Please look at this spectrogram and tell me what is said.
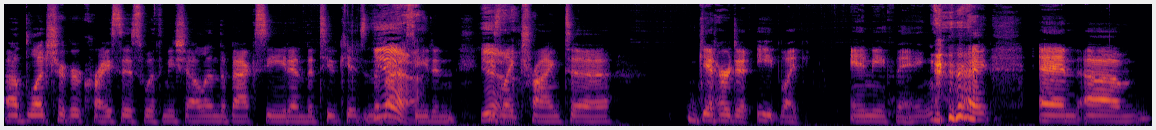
uh, blood sugar crisis with Michele in the back seat and the two kids in the Yeah. back seat, and Yeah. he's like trying to get her to eat like anything, right? And um,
